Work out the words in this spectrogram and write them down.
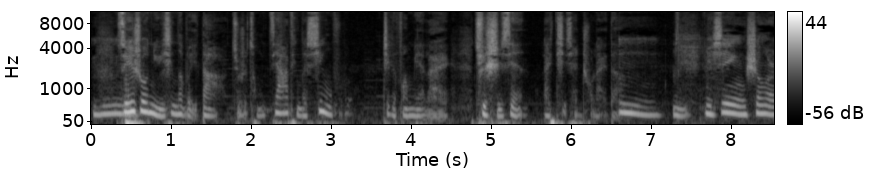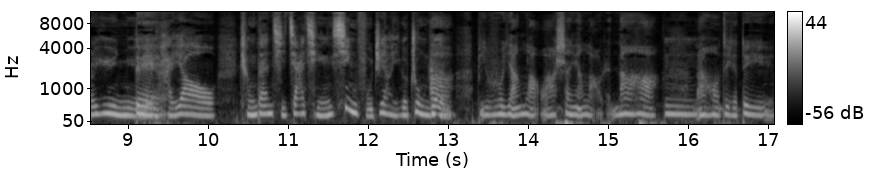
嗯，所以说，女性的伟大就是从家庭的幸福这个方面来去实现、来体现出来的。嗯。嗯，女性生儿育女，对还要承担起家庭幸福这样一个重任。啊，比如说养老啊、赡养老人呐、哈，嗯，然后这个对于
